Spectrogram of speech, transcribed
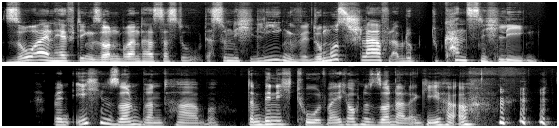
so einen heftigen Sonnenbrand hast, dass du dass du nicht liegen willst? Du musst schlafen, aber du du kannst nicht liegen. Wenn ich 'n Sonnenbrand habe, dann bin ich tot, weil ich auch 'ne Sonnenallergie habe.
